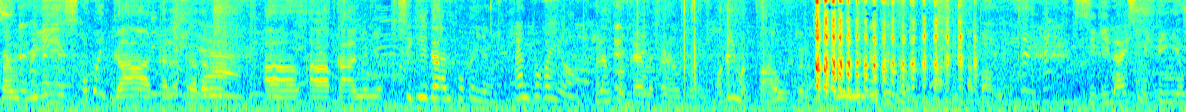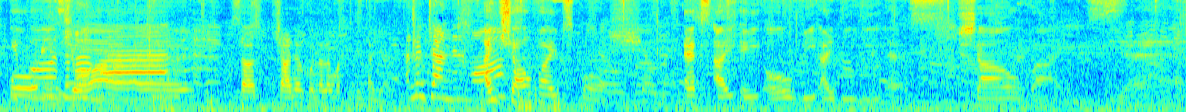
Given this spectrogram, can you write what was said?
From Greece. Oh my God. Tala- Talagang ah ah, kaano niyo. Sige, daan po kayo. Saan po kayo? Walang problema sa Huwag kayong magbaw. Ito lang. Ikabaw. Sige, nice meeting you po. Enjoy. salamat. Sa channel ko na lang makikita yan. Anong channel mo? Ay, Xiao Vibes po. X-I-A-O-V-I-B-E-S. Xiao Vibes. Yes.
